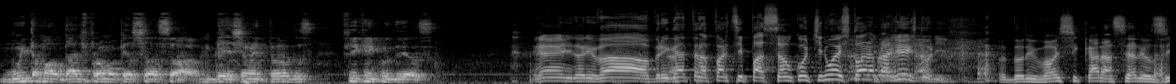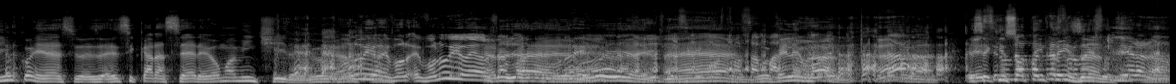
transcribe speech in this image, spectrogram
muita maldade para uma pessoa só. Um beijão em todos, fiquem com Deus. Grande Dorival, obrigado pela participação. Continua a história pra gente, Toninho. O Dorival, esse cara sériozinho conhece. Esse cara sério é uma mentira, viu? Evoluiu, evolu evoluiu, é, Era, é, evoluiu. É, é, bem lembrado. Esse, esse aqui só tem três anos. Chuteira, não.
